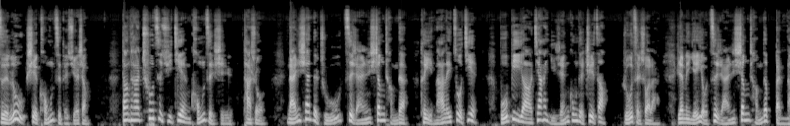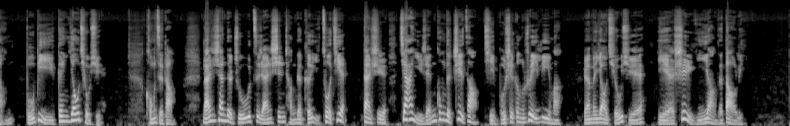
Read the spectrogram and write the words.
子路是孔子的学生。当他初次去见孔子时，他说：“南山的竹自然生成的，可以拿来做剑，不必要加以人工的制造。如此说来，人们也有自然生成的本能，不必跟要求学。”孔子道：“南山的竹自然生成的可以做剑，但是加以人工的制造，岂不是更锐利吗？人们要求学。”也是一样的道理。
